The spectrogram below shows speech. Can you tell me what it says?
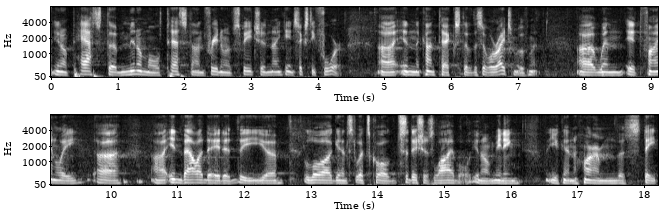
you know, passed the minimal test on freedom of speech in 1964 uh, in the context of the civil rights movement uh, when it finally uh, uh, invalidated the uh, law against what's called seditious libel, you know, meaning you can harm the state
